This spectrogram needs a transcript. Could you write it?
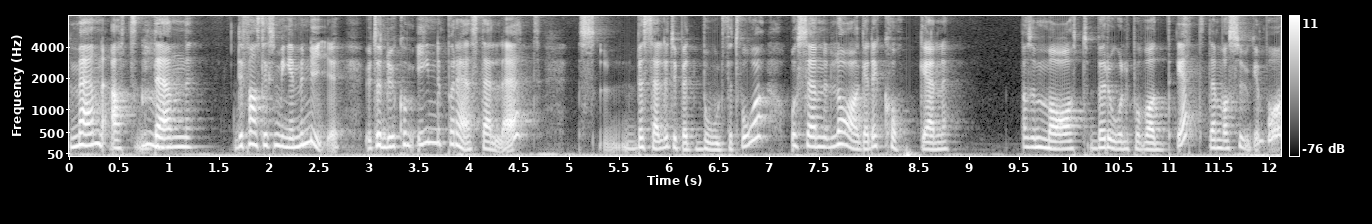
men att den, det fanns liksom ingen meny. Utan du kom in på det här stället, beställde typ ett bord för två och sen lagade kocken alltså mat beroende på vad ett, den var sugen på,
